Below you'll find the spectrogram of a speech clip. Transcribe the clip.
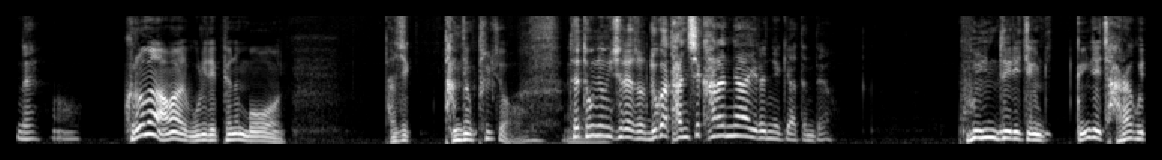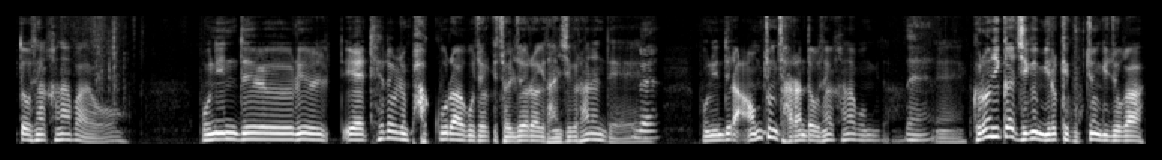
네. 어, 그러면 아마 우리 대표는 뭐 단식 당장 풀죠. 대통령실에서 누가 단식하랬냐 이런 얘기 하던데요. 본인들이 지금 굉장히 잘하고 있다고 생각하나 봐요. 본인들의 태도를 좀 바꾸라고 저렇게 절절하게 단식을 하는데 네. 본인들은 엄청 잘한다고 생각하나 봅니다. 네. 네. 그러니까 지금 이렇게 국정 기조가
